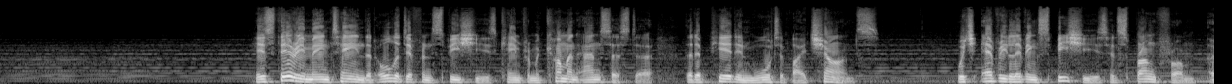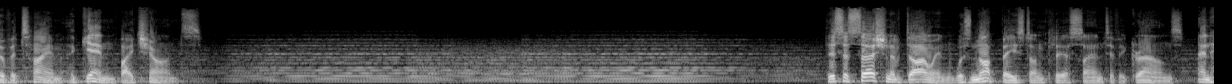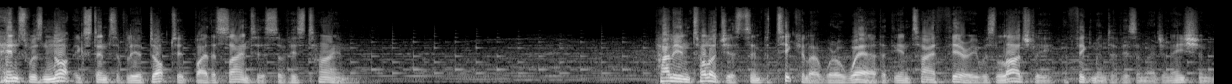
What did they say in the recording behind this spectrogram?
His theory maintained that all the different species came from a common ancestor that appeared in water by chance, which every living species had sprung from over time, again by chance. This assertion of Darwin was not based on clear scientific grounds, and hence was not extensively adopted by the scientists of his time. Paleontologists in particular were aware that the entire theory was largely a figment of his imagination.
